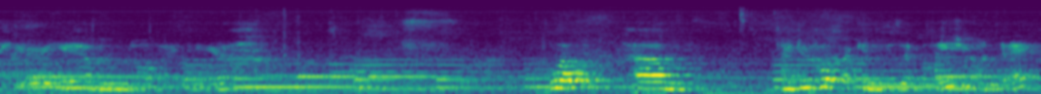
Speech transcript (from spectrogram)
Peter, you have no idea. Well, um, I do hope I can visit Malaysia one day.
